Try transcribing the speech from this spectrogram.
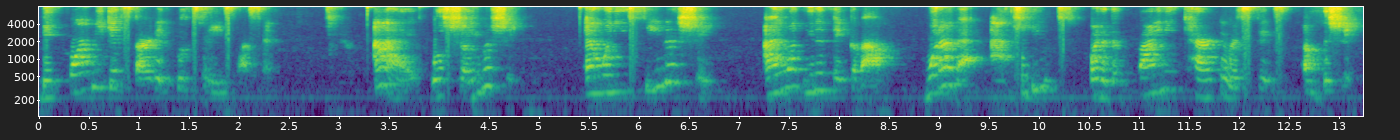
before we get started with today's lesson. I will show you a shape, and when you see this shape, I want you to think about what are the attributes or the defining characteristics of the shape?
